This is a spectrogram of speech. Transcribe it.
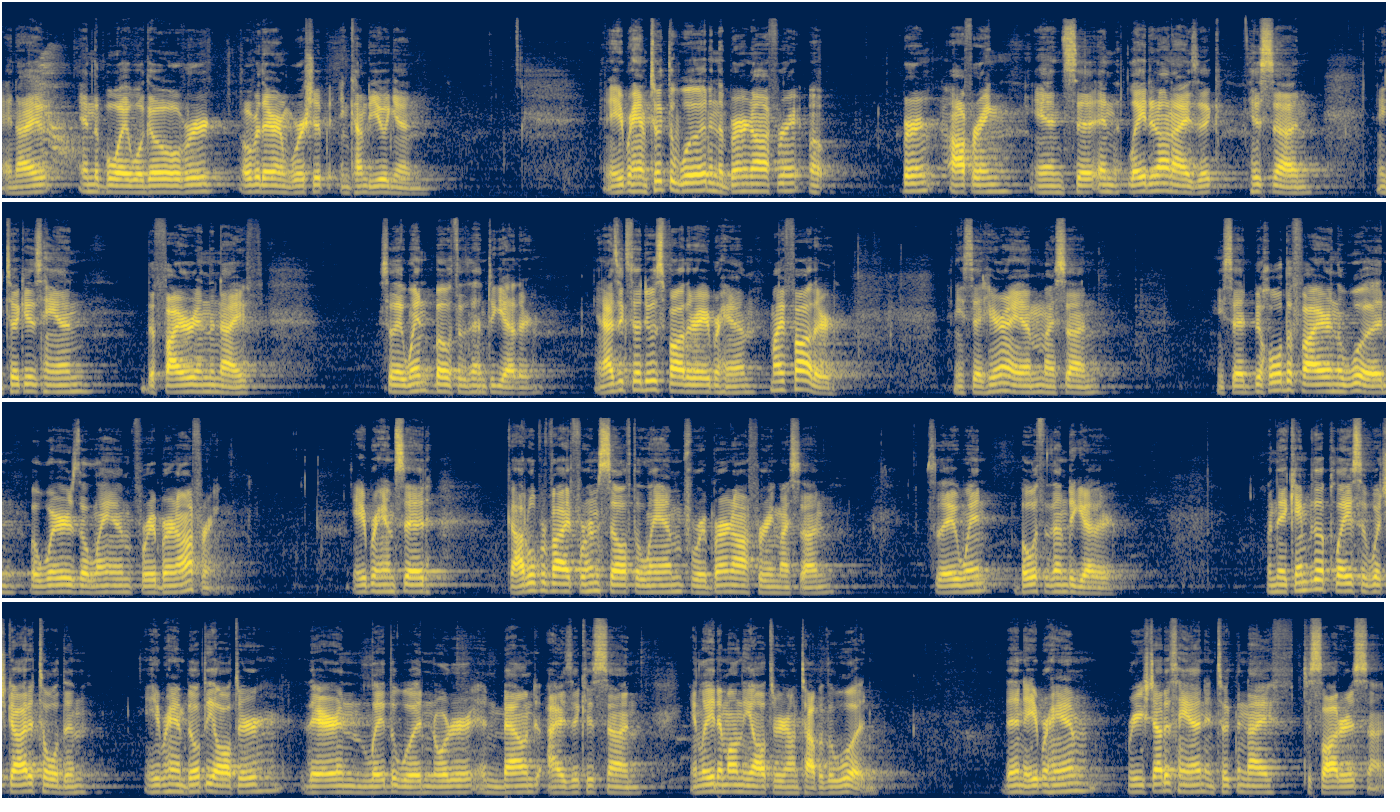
and I and the boy will go over, over there and worship and come to you again. And Abraham took the wood and the burnt offering, oh, burnt offering and, said, and laid it on Isaac, his son. And he took his hand, the fire and the knife. So they went both of them together. And Isaac said to his father Abraham, My father. And he said, Here I am, my son. He said, Behold the fire and the wood, but where is the lamb for a burnt offering? Abraham said, God will provide for himself the lamb for a burnt offering, my son. So they went, both of them together. When they came to the place of which God had told them, Abraham built the altar there and laid the wood in order and bound Isaac his son and laid him on the altar on top of the wood. Then Abraham reached out his hand and took the knife to slaughter his son.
